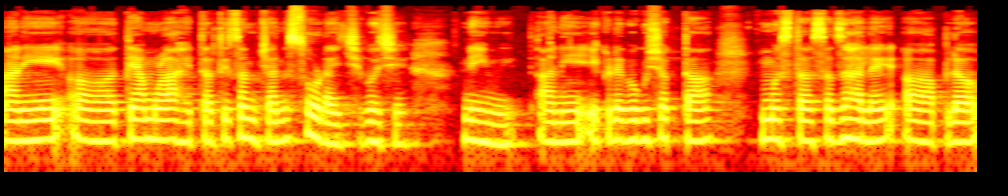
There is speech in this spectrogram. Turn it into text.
आणि त्यामुळं आहे तर ती चमच्यानं सोडायची भजी नेहमी. आणि इकडे बघू शकता मस्त असं झालं आहे आपलं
